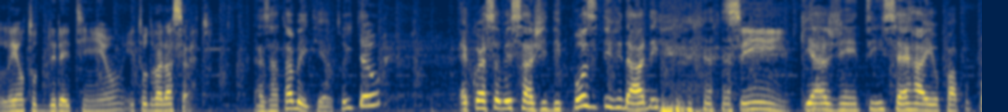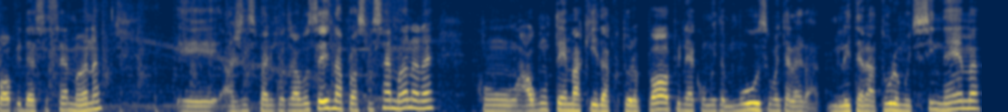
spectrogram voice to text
leiam tudo direitinho e tudo vai dar certo. Exatamente, Elton. Então, é com essa mensagem de positividade Sim. que a gente encerra aí o Papo Pop dessa semana. E a gente espera encontrar vocês na próxima semana, né? Com algum tema aqui da cultura pop, né? Com muita música, muita literatura, muito cinema.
